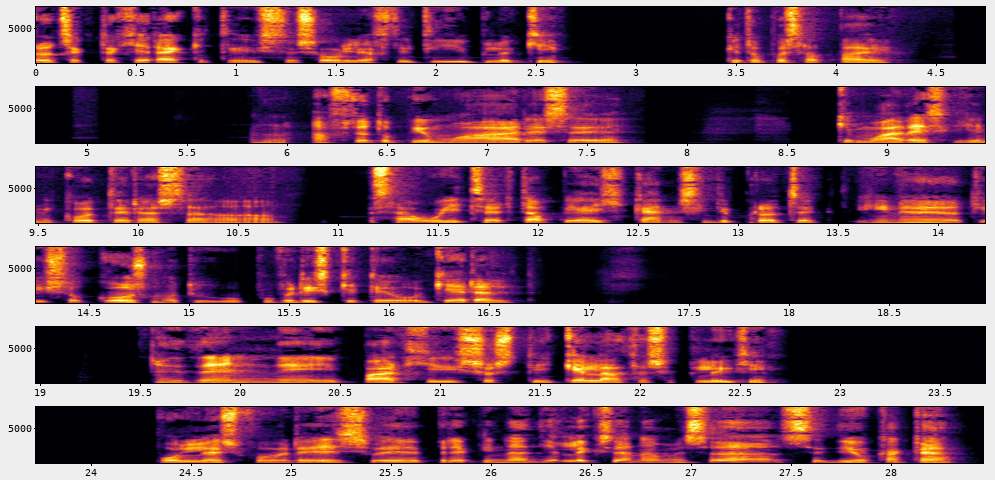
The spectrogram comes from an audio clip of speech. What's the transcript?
Project το χεράκι της σε όλη αυτή την μπλοκή και το πώς θα πάει. Αυτό το οποίο μου άρεσε και μου αρέσει γενικότερα στα, στα Witcher τα οποία έχει κάνει η CD Projekt είναι ότι στον κόσμο του που βρίσκεται ο Geralt δεν υπάρχει σωστή και λάθος επιλογή πολλές φορές ε, πρέπει να διαλέξει ανάμεσα σε δύο κακά.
